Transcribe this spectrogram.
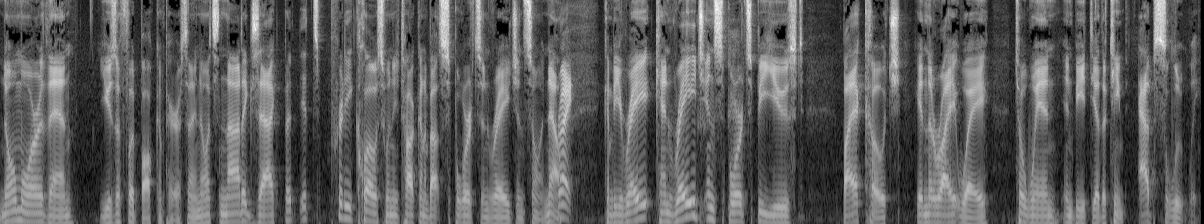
No more than use a football comparison. I know it's not exact, but it's pretty close when you're talking about sports and rage and so on. Now, Right. can be ra- can rage in sports be used by a coach in the right way to win and beat the other team? Absolutely.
